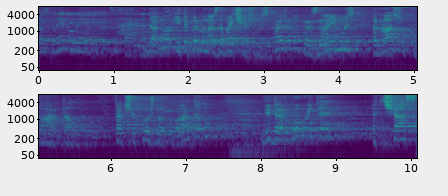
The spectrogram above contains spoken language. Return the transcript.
роздвинули е, ці терміни. Да, ну і тепер у нас давай чесно скажемо, признаємось раз у квартал. Так що кожного кварталу відраховуйте час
